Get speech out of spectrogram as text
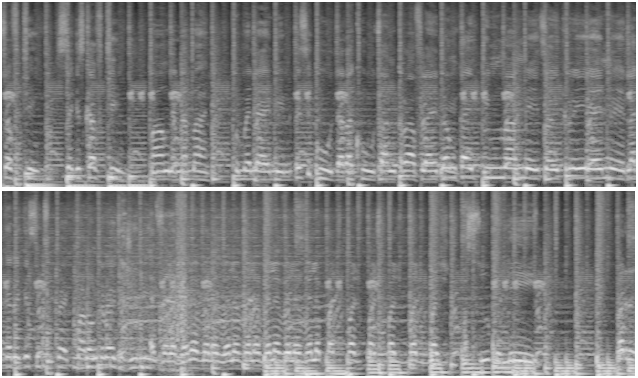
softy se ke skaf tim bang na mal elayinini ke sigudla rakhutha ngitraflight la ngikayitimamate oyikriyene lakereke sixpack marongerakejulivelevelevelevelevelevelevelepatspatspatspatspatspatsmasubele bare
